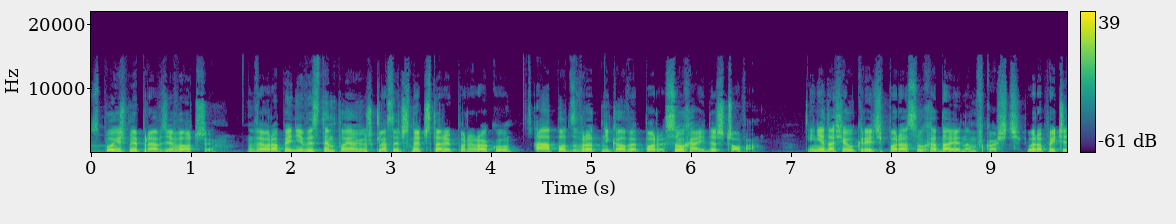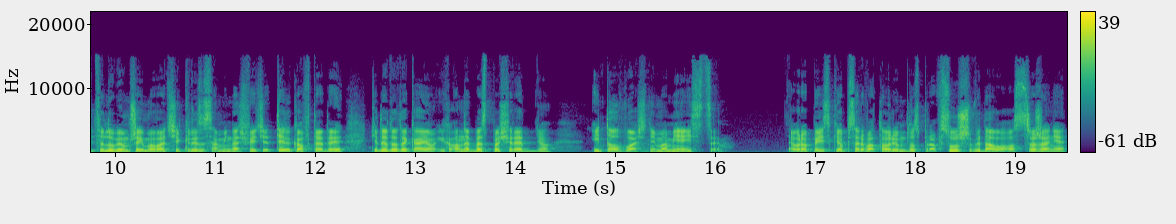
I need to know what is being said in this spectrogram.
Spójrzmy prawdzie w oczy. W Europie nie występują już klasyczne cztery pory roku, a podzwrotnikowe pory sucha i deszczowa. I nie da się ukryć, pora sucha daje nam w kość. Europejczycy lubią przejmować się kryzysami na świecie tylko wtedy, kiedy dotykają ich one bezpośrednio. I to właśnie ma miejsce. Europejskie Obserwatorium do Spraw Susz wydało ostrzeżenie,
